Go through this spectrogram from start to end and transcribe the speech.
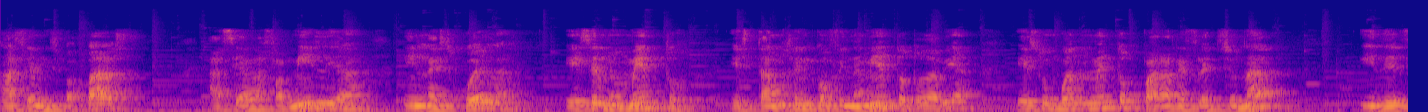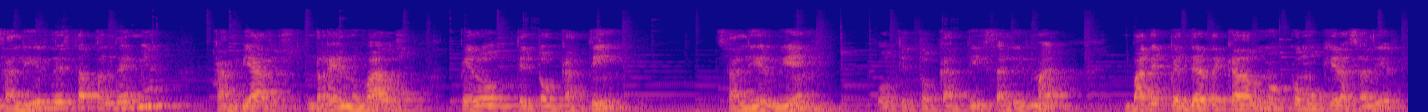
hacia mis papás, hacia la familia, en la escuela. Es el momento. Estamos en confinamiento todavía. Es un buen momento para reflexionar y de salir de esta pandemia cambiados, renovados. Pero te toca a ti salir bien o te toca a ti salir mal va a depender de cada uno cómo quiera salir.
